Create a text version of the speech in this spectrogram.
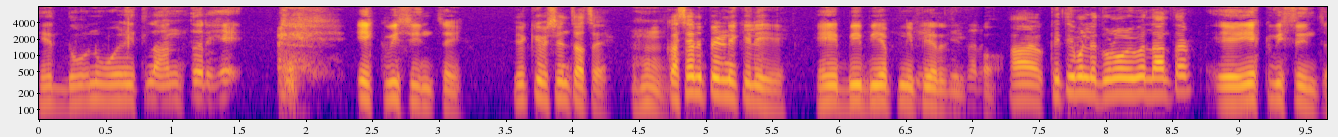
हे दोन ओळीतलं अंतर हे एकवीस इंच आहे. एकवीस इंचाचं आहे. हम्म. कशाने पेरणी केली ही? हे बीबीएफ नी पेरली. हो. हा, किती म्हणले दोन ओळीमधलं अंतर? हे एकवीस इंच.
